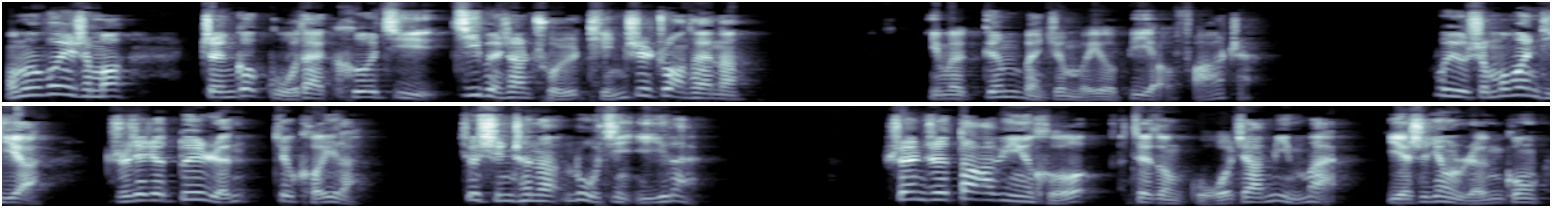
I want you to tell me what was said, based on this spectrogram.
我们为什么整个古代科技基本上处于停滞状态呢？因为根本就没有必要发展。会有什么问题啊？直接就堆人就可以了，就形成了路径依赖。甚至大运河这种国家命脉。也是用人工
